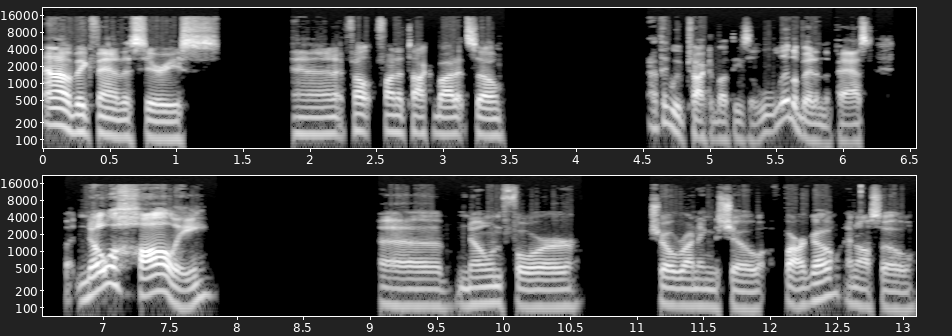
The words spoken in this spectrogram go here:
and I'm a big fan of this series, and it felt fun to talk about it. So I think we've talked about these a little bit in the past, but Noah Hawley, uh, known for show running the show Fargo and also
